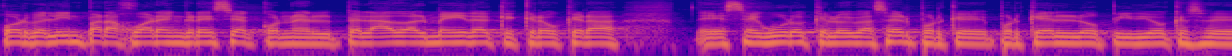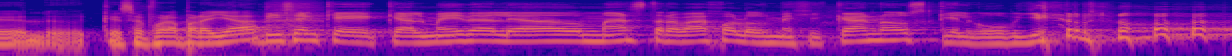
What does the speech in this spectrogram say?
Orbelín para jugar en Grecia con el pelado Almeida, que creo que era eh, seguro que lo iba a hacer porque, porque él lo pidió que se, que se fuera para allá. Dicen que, que Almeida le ha dado más trabajo a los mexicanos que el gobierno.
